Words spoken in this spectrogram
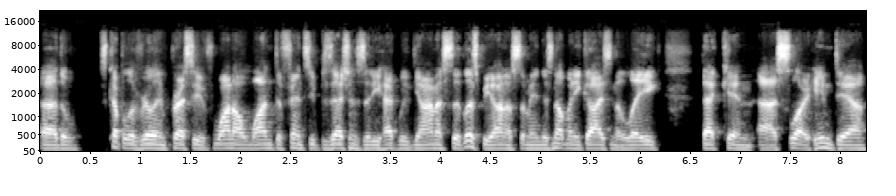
Uh, the couple of really impressive one-on-one defensive possessions that he had with Giannis. That let's be honest, I mean, there's not many guys in the league that can uh, slow him down.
